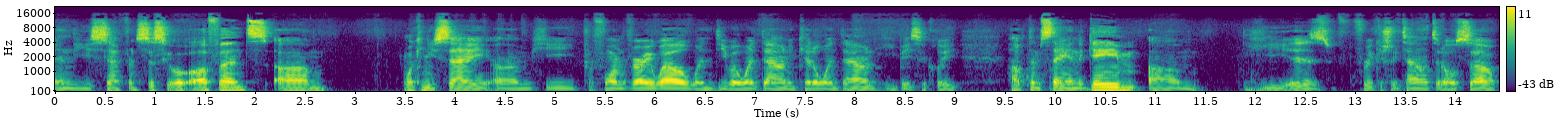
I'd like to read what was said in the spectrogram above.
in the San Francisco offense. Um, what can you say? Um, he performed very well when Deebo went down and Kittle went down. He basically helped them stay in the game. Um, he is freakishly talented also.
